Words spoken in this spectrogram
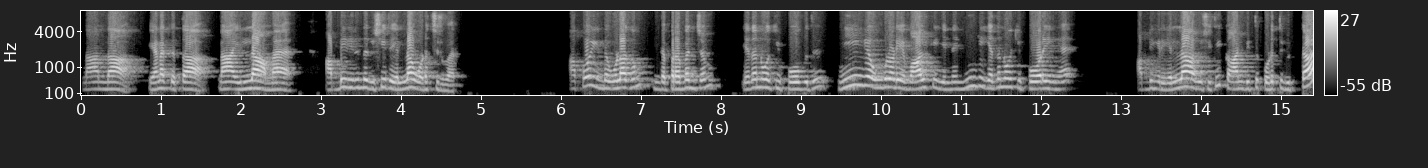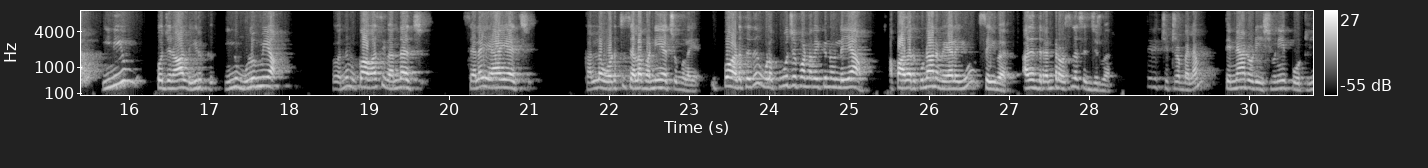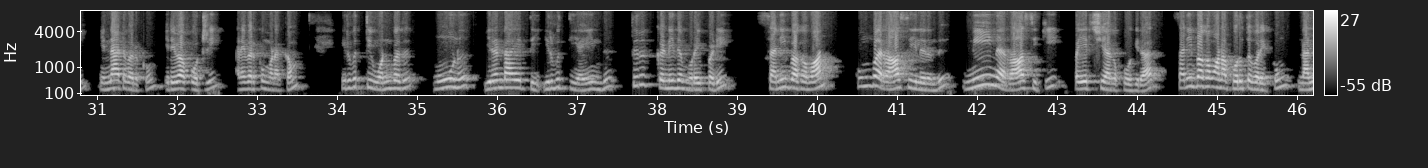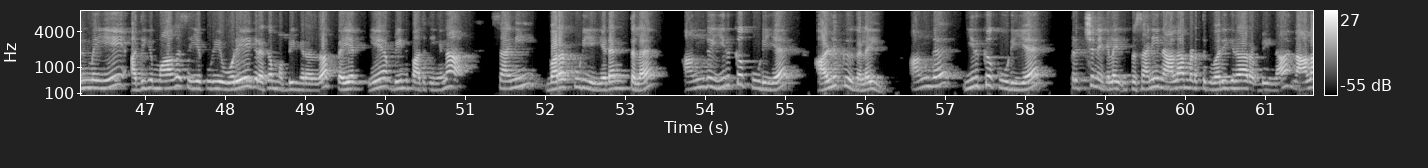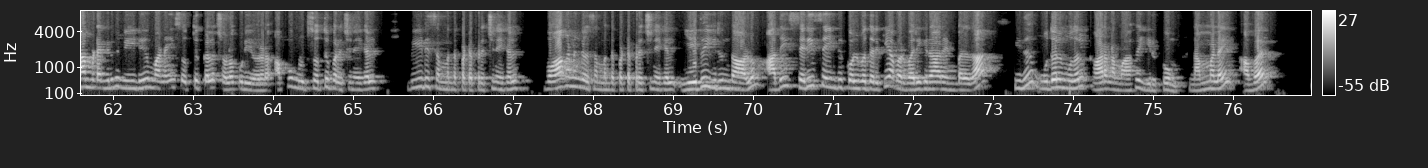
நான் தான் எனக்கு தான் நான் இல்லாம அப்படின்னு இருந்த விஷயத்தை எல்லாம் உடைச்சிருவார். அப்போ இந்த உலகம் இந்த பிரபஞ்சம் எதை நோக்கி போகுது? நீங்க உங்களுடைய வாழ்க்கை என்ன? நீங்க எதை நோக்கி போறீங்க? அப்படிங்கிற எல்லா விஷயத்தையும் காண்பித்து கொடுத்து விட்டார். இனியும் கொஞ்ச நாள் இருக்கு. இன்னும் முழுமையா. இப்ப வந்து முக்காவாசி வந்தாச்சு. சிலை ஆயாச்சு. கல்லை உடச்சு சிலை பண்ணியாச்சு உங்களை இப்போ அடுத்தது உங்களை பூஜை பண்ண வைக்கணும் இல்லையா? அப்ப அதற்குண்டான வேலையும் செய்வார். அது இந்த ரெண்டரை வருஷத்துல செஞ்சிருவார். திருச்சிற்றம்பலம் தென்னாடுடைய சிவனியை போற்றி எந்நாட்டவருக்கும் இறைவா போற்றி அனைவருக்கும் வணக்கம். இருபத்தி ஒன்பது மூணு இரண்டாயிரத்தி இருபத்தி ஐந்து திருக்கணித முறைப்படி சனி பகவான் கும்ப ராசியிலிருந்து மீன ராசிக்கு பயிற்சியாக போகிறார். சனி பகவானை பொறுத்த வரைக்கும் நன்மையே அதிகமாக செய்யக்கூடிய ஒரே கிரகம் அப்படிங்கிறது தான் பெயர். ஏன் அப்படின்னு பாத்துட்டீங்கன்னா சனி வரக்கூடிய இடத்துல அங்க இருக்கக்கூடிய அழுக்குகளை அங்க இருக்கக்கூடிய பிரச்சனைகளை இப்ப சனி நாலாம் இடத்துக்கு வருகிறார் அப்படின்னா நாலாம் இடங்கிறது வீடு மனை சொத்துக்களை சொல்லக்கூடிய ஒரு இடம் அப்போ உங்களுக்கு சொத்து பிரச்சனைகள் வீடு சம்பந்தப்பட்ட பிரச்சனைகள் வாகனங்கள் சம்பந்தப்பட்ட பிரச்சனைகள் எது இருந்தாலும் அதை சரி செய்து கொள்வதற்கே அவர் வருகிறார் என்பதுதான் இது முதல் முதல் காரணமாக இருக்கும். நம்மளை அவர்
